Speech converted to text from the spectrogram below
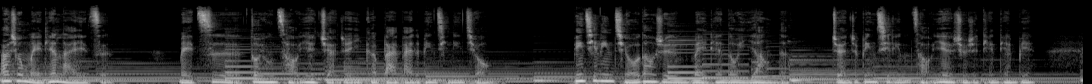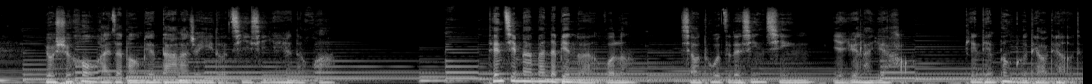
阿雄每天来一次，每次都用草叶卷着一颗白白的冰淇淋球。冰淇淋球倒是每天都一样的，卷着冰淇淋的草叶却是天天变。有时候还在旁边耷拉着一朵气息艳艳的花。天气慢慢的变暖和了，小兔子的心情也越来越好，天天蹦蹦跳跳的。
